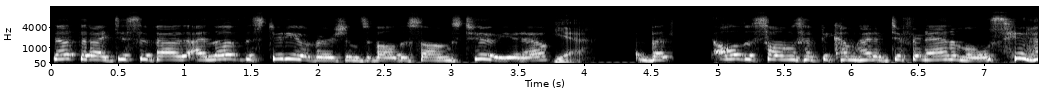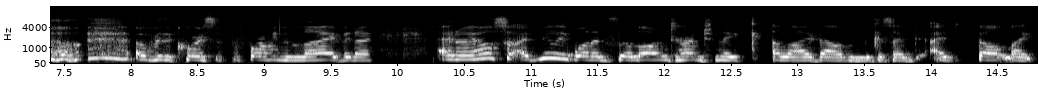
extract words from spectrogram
not that I disavow, I love the studio versions of all the songs too, you know, Yeah. but all the songs have become kind of different animals, you know, over the course of performing them live. And I, and I also, I'd really wanted for a long time to make a live album because I'd, I'd felt like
